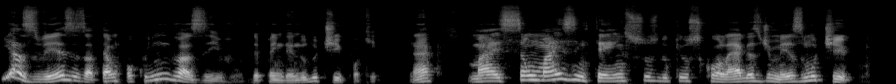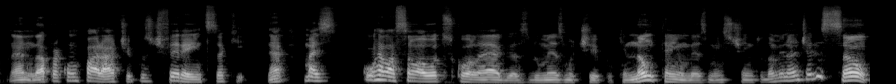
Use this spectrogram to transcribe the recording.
e às vezes até um pouco invasivo, dependendo do tipo aqui, né? Mas são mais intensos do que os colegas de mesmo tipo, né? Não dá para comparar tipos diferentes aqui, né? Mas com relação a outros colegas do mesmo tipo que não têm o mesmo instinto dominante, eles são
